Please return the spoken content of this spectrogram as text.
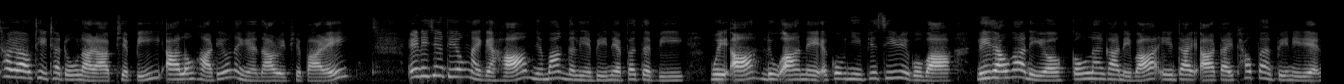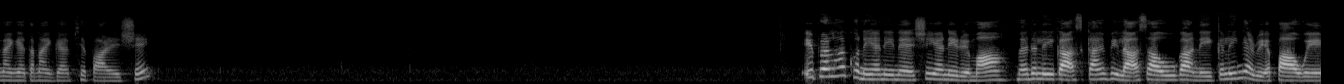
6ယောက်ထိထပ်တိုးလာတာဖြစ်ပြီးအားလုံးဟာတရုတ်နိုင်ငံသားတွေဖြစ်ပါတယ်။ အိန္ဒိချင်းတရုတ်နိုင်ငံဟာမြန်မာငလျင်ဘေးနဲ့ပတ်သက်ပြီးငွေအားလူအားနဲ့အကူအညီပစ္စည်းတွေကိုပါလေကြောင်းကနေရောကုန်းလန်းကနေပါအင်တိုက်အားတိုက်ထောက်ပံ့ပေးနေတဲ့နိုင်ငံတနိုင်ငံဖြစ်ပါတယ်ရှင်။ ဧပြီလ9ရက်နေ့နဲ့10ရက်နေ့တွေမှာမန္တလေးက Sky Villa အဆောက်အဦကနေကလေးငယ်တွေအပါအဝင်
